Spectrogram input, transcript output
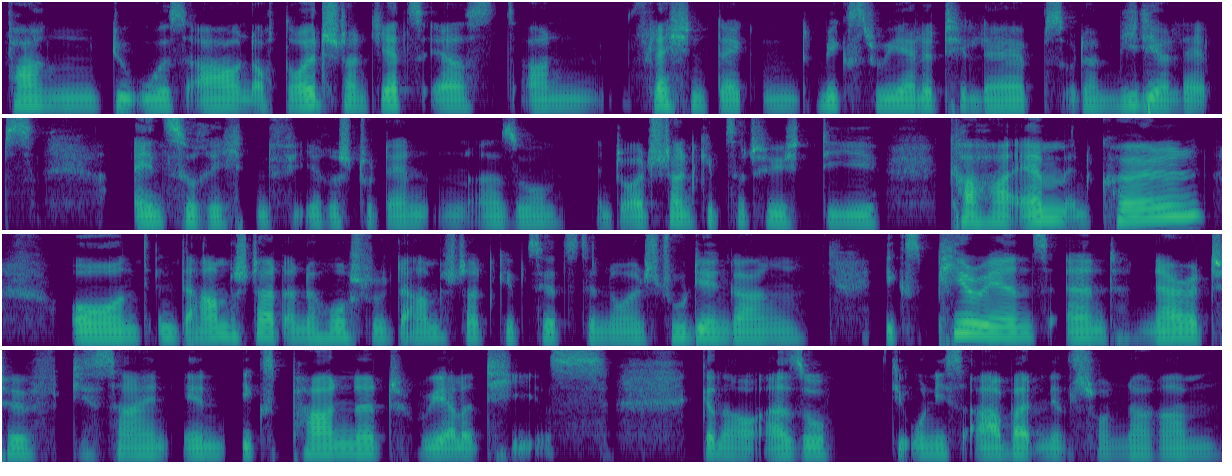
fangen die USA und auch Deutschland jetzt erst an, flächendeckend Mixed Reality Labs oder Media Labs einzurichten für ihre Studenten. Also in Deutschland gibt es natürlich die KHM in Köln und in Darmstadt, an der Hochschule Darmstadt, gibt es jetzt den neuen Studiengang Experience and Narrative Design in Expanded Realities. Genau, also die Unis arbeiten jetzt schon daran,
